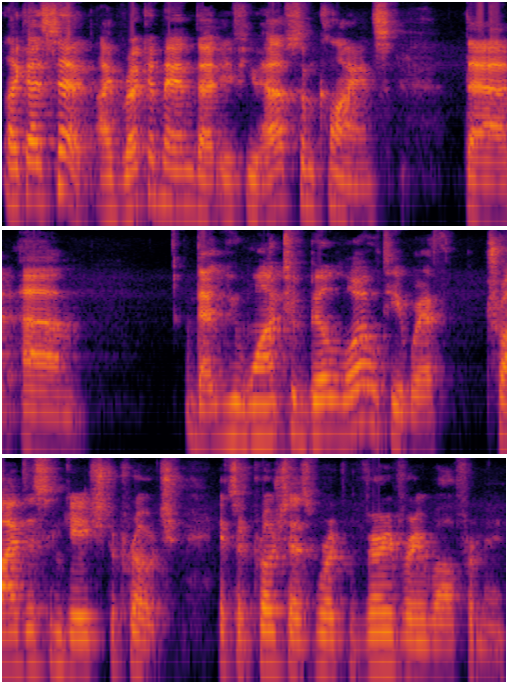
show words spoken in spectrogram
like I said, I'd recommend that if you have some clients that um, that you want to build loyalty with, try this engaged approach. It's an approach that has worked very, very well for me.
